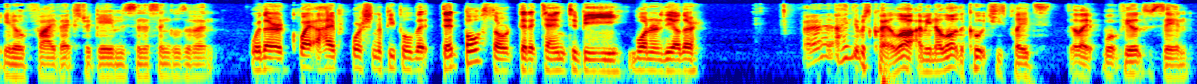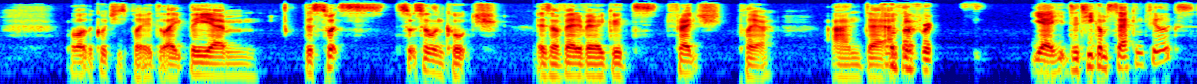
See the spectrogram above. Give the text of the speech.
you know, five extra games in a singles event. Were there quite a high proportion of people that did both, or did it tend to be one or the other? Uh, I think there was quite a lot. I mean, a lot of the coaches played, like what Felix was saying. A lot of the coaches played. Like the um, the Swiss Switzerland coach is a very very good French player, and uh, I think, yeah, did he come second, Felix?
